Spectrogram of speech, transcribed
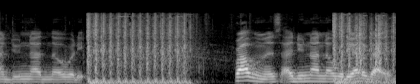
I do not know where the problem is. I do not know where the other guy is.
